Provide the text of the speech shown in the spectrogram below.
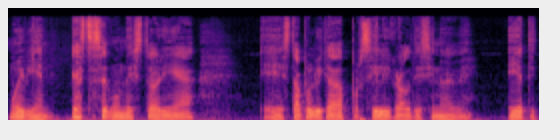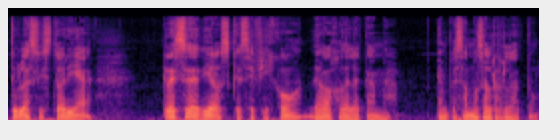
Muy bien, esta segunda historia eh, está publicada por Silly Girl 19. Ella titula su historia Gracias a Dios que se fijó debajo de la cama. Empezamos el relato.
